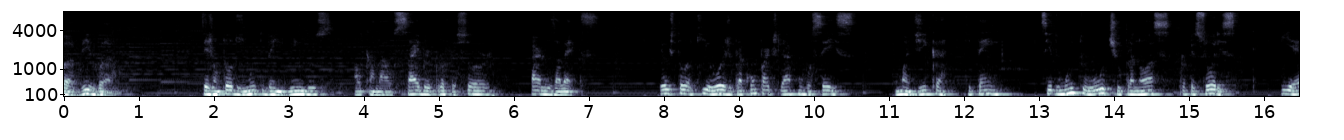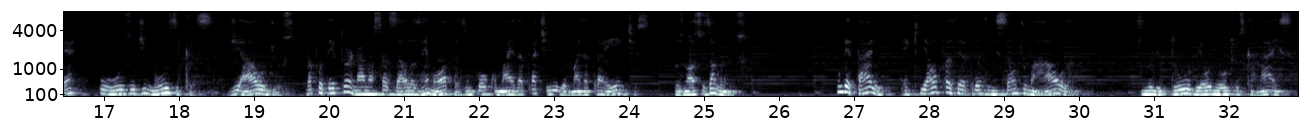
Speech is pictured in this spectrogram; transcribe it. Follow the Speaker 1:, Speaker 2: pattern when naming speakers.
Speaker 1: Viva, viva! Sejam todos muito bem-vindos ao canal Cyber Professor Carlos Alex. Eu estou aqui hoje para compartilhar com vocês uma dica que tem sido muito útil para nós professores, que é o uso de músicas, de áudios, para poder tornar nossas aulas remotas um pouco mais atrativas, mais atraentes para os nossos alunos. Um detalhe é que ao fazer a transmissão de uma aula no YouTube ou em outros canais,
